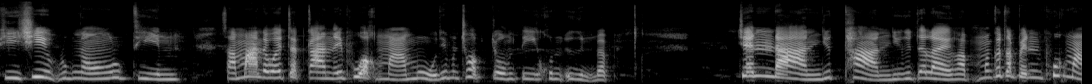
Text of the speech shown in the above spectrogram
พีชีพลูกน้องลูกทีม สามารถเอาไว้จัดการไอ้พวกหมาหมู่ที่มันชอบโจมตีคนอื่นแบบ เช่นด่านยึดฐานยึดอะไรครับ มันก็จะเป็นพวกหมา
